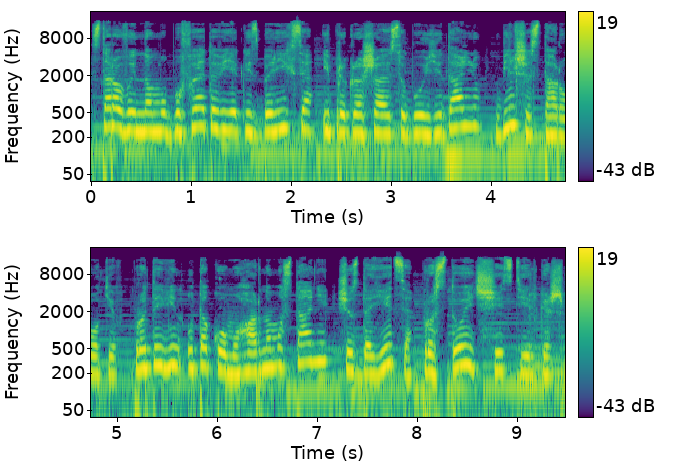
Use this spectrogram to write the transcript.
Старовинному буфетові, який зберігся і прикрашає собою їдальню, більше ста років. Проте він у такому гарному стані, що здається, простоїть ще стільки ж.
